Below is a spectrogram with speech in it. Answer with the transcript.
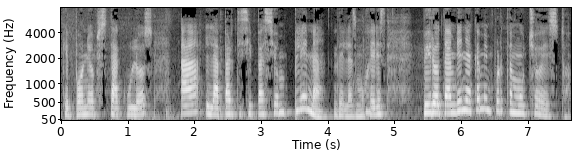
que pone obstáculos a la participación plena de las mujeres. Pero también acá me importa mucho esto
